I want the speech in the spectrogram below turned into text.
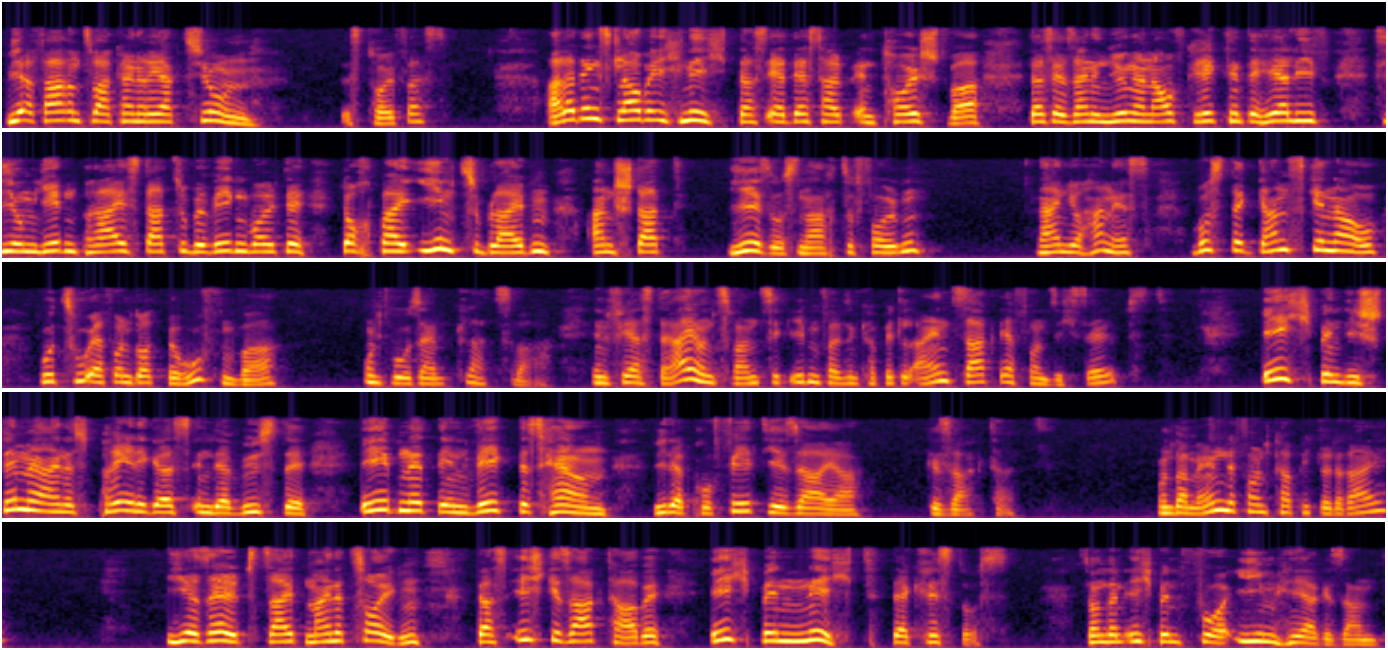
Wir erfahren zwar keine Reaktion des Täufers, Allerdings glaube ich nicht, dass er deshalb enttäuscht war, dass er seinen Jüngern aufgeregt hinterherlief, sie um jeden Preis dazu bewegen wollte, doch bei ihm zu bleiben, anstatt Jesus nachzufolgen. Nein, Johannes wusste ganz genau, wozu er von Gott berufen war und wo sein Platz war. in Vers 23, ebenfalls in Kapitel 1, sagt er von sich selbst, ich bin die Stimme eines Predigers in der Wüste, ebnet den Weg des Herrn, wie der Prophet Jesaja gesagt hat. Und am Ende von Kapitel 3, ihr selbst seid meine Zeugen, dass ich gesagt habe, ich bin nicht der Christus, sondern ich bin vor ihm hergesandt.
